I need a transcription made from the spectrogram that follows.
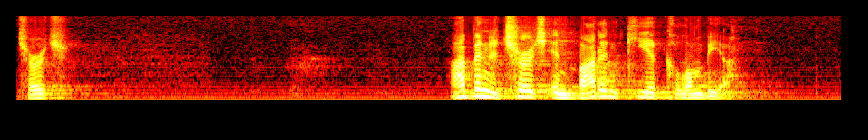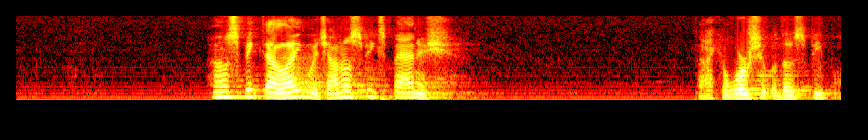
Church. I've been to church in Barranquilla, Colombia. I don't speak that language. I don't speak Spanish But I can worship with those people.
